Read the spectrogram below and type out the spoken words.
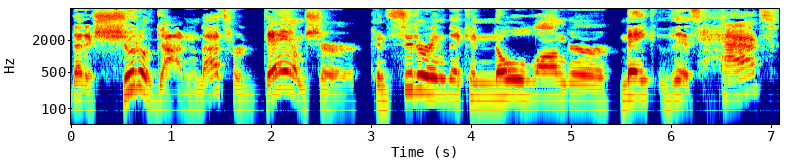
that it should have gotten. That's for damn sure. Considering they can no longer make this hat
